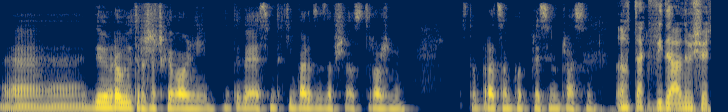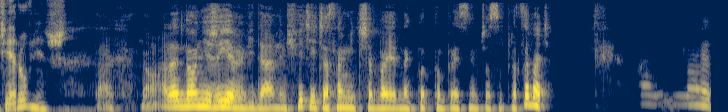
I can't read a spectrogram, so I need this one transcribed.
e, gdybym robił troszeczkę wolniej. Dlatego ja jestem taki bardzo zawsze ostrożny z tą pracą pod presją czasu. No tak w idealnym świecie ja również. Tak, no ale no nie żyjemy w idealnym świecie i czasami trzeba jednak pod tą presją czasu pracować. No ale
